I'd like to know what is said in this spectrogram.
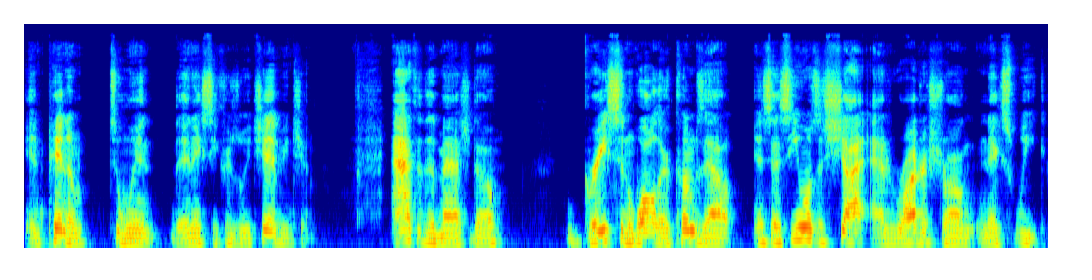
and pin him to win the NXT Cruiserweight Championship. After the match, though, Grayson Waller comes out and says he wants a shot at Roderick Strong next week.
